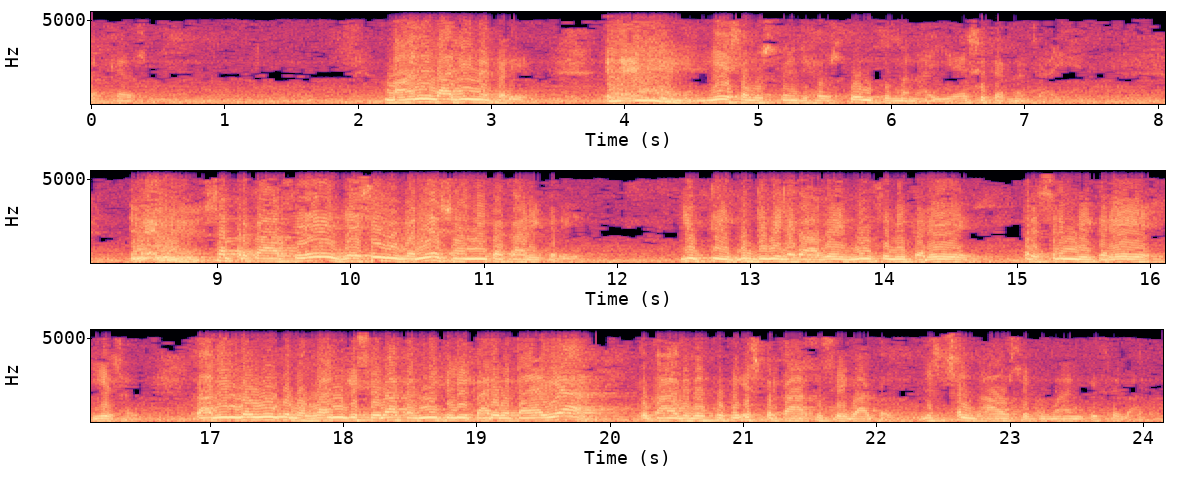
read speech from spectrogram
रखे उसमें। महानीबाजी न करे। ये सब उसमें जो है उसको उनको मनाइए, ऐसे करना चाहिए। सब प्रकार से जैसे भी बने स्वामी का कार्य करे। युक्ति, बुद्धि भी लगावे मन से भी करे, परिश्रम भी करे, ये सब। तो अब लोगों को भगवान की सेवा करने के लिए कार्य बताया गया तो कहा कि देखो कि इस प्रकार से सेवा करो, निश्चल भाव से भगवान की सेवा करो।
